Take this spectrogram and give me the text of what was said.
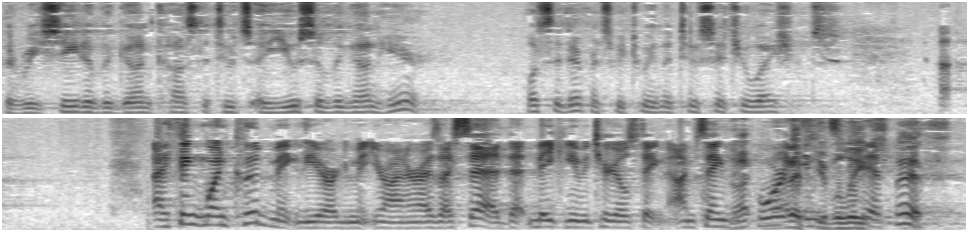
the receipt of the gun constitutes a use of the gun here? What's the difference between the two situations? I think one could make the argument, Your Honor, as I said, that making a material statement. I'm saying not, the court not if you believe Smith, Smith.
